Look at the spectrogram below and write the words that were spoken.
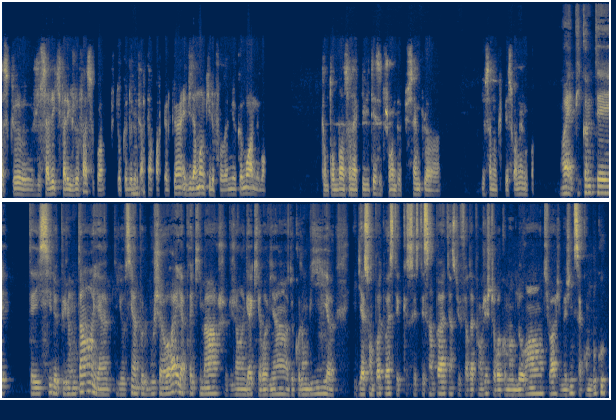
parce que je savais qu'il fallait que je le fasse, quoi, plutôt que de le mmh. faire faire par quelqu'un. Évidemment qu'il le faudrait mieux que moi, mais bon, quand on vend son activité, c'est toujours un peu plus simple de s'en occuper soi-même. Ouais, et puis comme tu es, ici depuis longtemps, il y, a, aussi un peu le bouche à oreille après qui marche. Genre un gars qui revient de Colombie, euh, il dit à son pote, ouais, c'était sympa, tiens, si tu veux faire de la plongée, je te recommande Laurent, tu vois, j'imagine que ça compte beaucoup.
